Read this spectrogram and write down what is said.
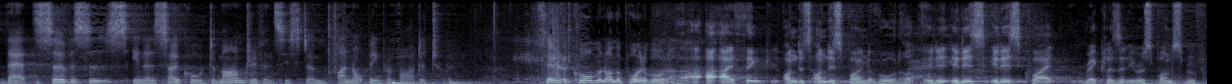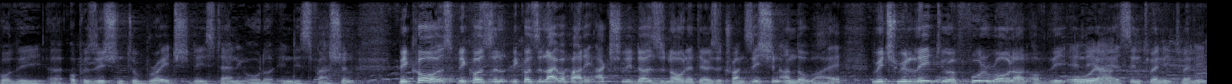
that the services in a so-called demand-driven system are not being provided to him. Senator Cormann on the point of order. I, I think on this, on this point of order, it, it, is, it is quite reckless and irresponsible for the uh, opposition to breach the standing order in this fashion, because, because, the, because the Labor Party actually does know that there is a transition underway which will lead to a full rollout of the NDIS in 2020,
